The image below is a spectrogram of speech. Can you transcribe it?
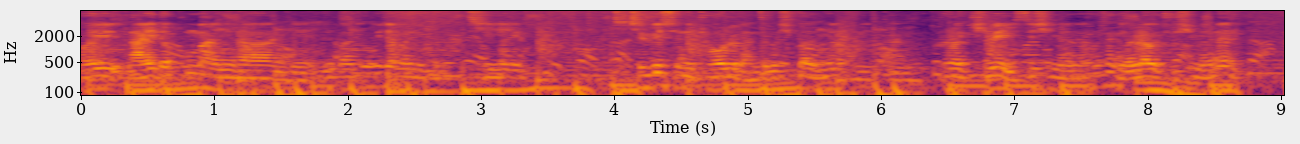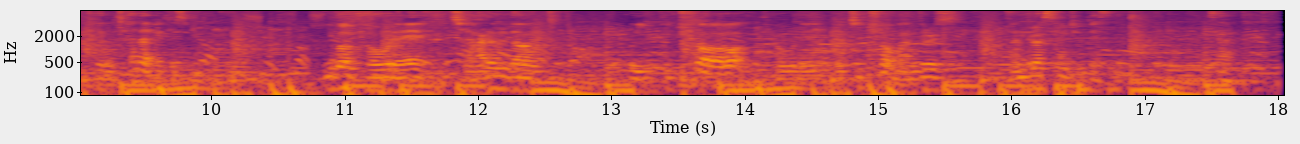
저희 라이더뿐만 아니라 이제 일반 소비자분들도 같이, 같이 즐길 수 있는 겨울을 만들고 싶거든요. 그러니까 그런 기회 있으시면 항상 연락을 주시면은 제가 찾아뵙겠습니다. 이번 겨울에 같이 아름다운 뭐 이쁜 추억 겨울에 멋진 추억 만들었으면 좋겠습니다. 감사합니다.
